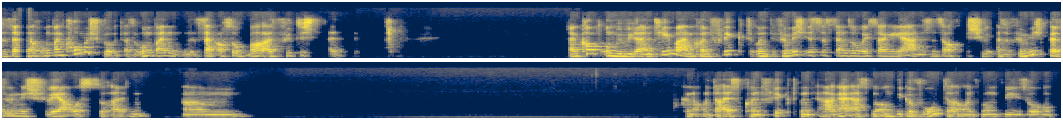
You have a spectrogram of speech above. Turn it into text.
dass es dann auch irgendwann komisch wird. Also irgendwann ist dann auch so, boah, es fühlt sich, äh, dann kommt irgendwie wieder ein Thema, ein Konflikt. Und für mich ist es dann so, wo ich sage, ja, das ist auch, also für mich persönlich schwer auszuhalten. Ähm, genau, und da ist Konflikt und Ärger erstmal irgendwie gewohnter und irgendwie so,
